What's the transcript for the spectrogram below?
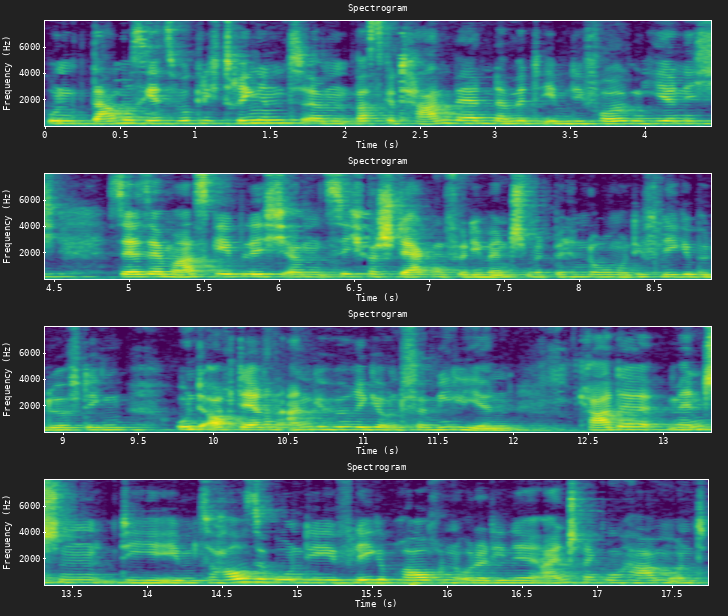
Und da muss jetzt wirklich dringend ähm, was getan werden, damit eben die Folgen hier nicht sehr, sehr maßgeblich ähm, sich verstärken für die Menschen mit Behinderung und die Pflegebedürftigen und auch deren Angehörige und Familien. Gerade Menschen, die eben zu Hause wohnen, die Pflege brauchen oder die eine Einschränkung haben und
